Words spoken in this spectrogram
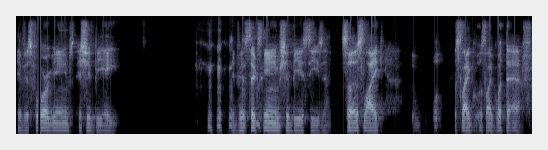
if it's four games, it should be eight. If it's six games, should be a season. So it's like, it's like, it's like, what the f?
